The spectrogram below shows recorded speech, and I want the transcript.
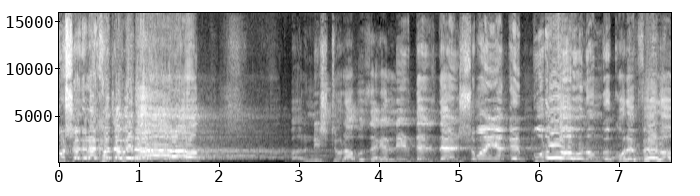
পোশাক রাখা যাবে না। নিষ্ঠুর আবু জেহেল নির্দেশ দেন, সুমাইয়াকে পুরো উলঙ্গ করে ফেলো।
